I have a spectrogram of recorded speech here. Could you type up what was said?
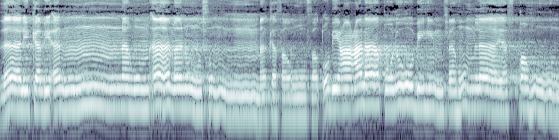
ذلك بانهم امنوا ثم كفروا فطبع على قلوبهم فهم لا يفقهون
